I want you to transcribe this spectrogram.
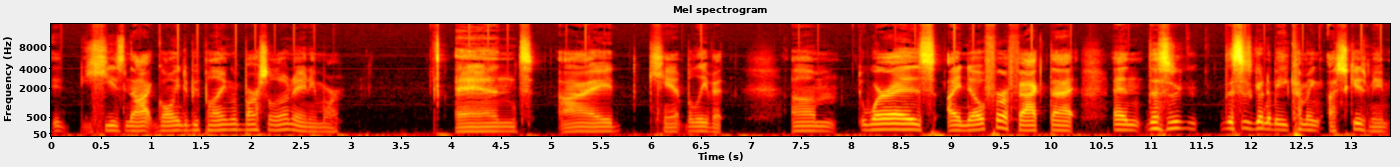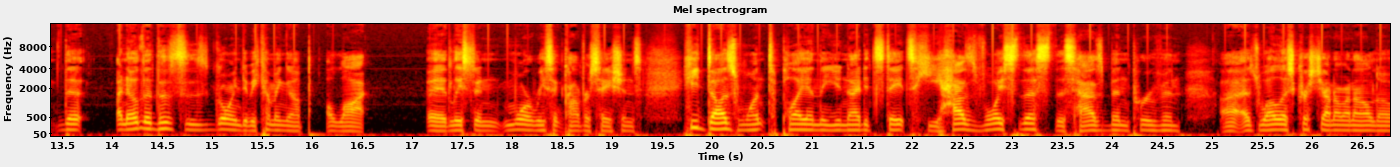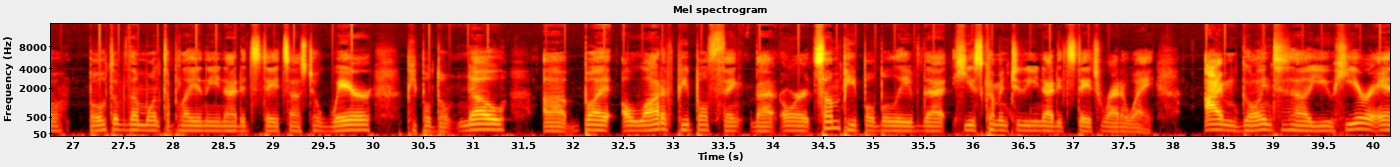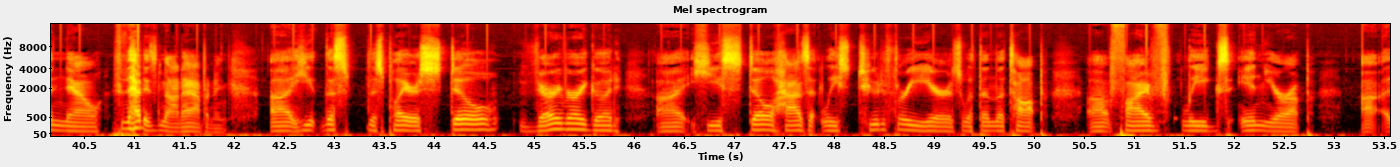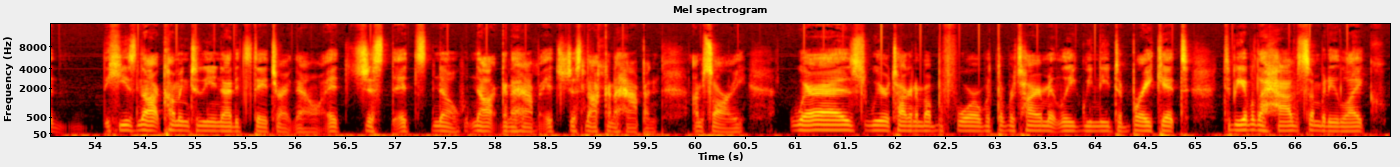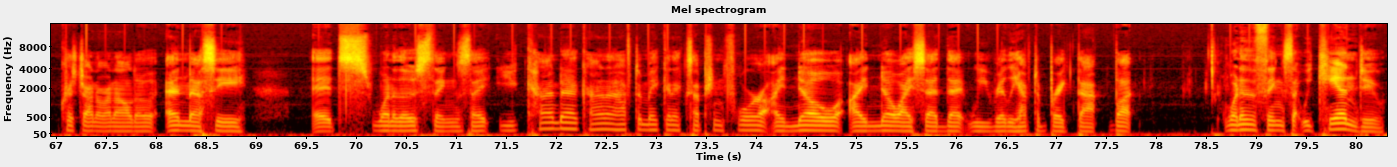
it, he's not going to be playing with Barcelona anymore. And I can't believe it. Um, whereas I know for a fact that, and this is this is going to be coming. Excuse me. The I know that this is going to be coming up a lot at least in more recent conversations, he does want to play in the United States. He has voiced this, this has been proven, uh, as well as Cristiano Ronaldo. Both of them want to play in the United States as to where people don't know. Uh, but a lot of people think that, or some people believe that he's coming to the United States right away. I'm going to tell you here and now that is not happening. Uh, he this this player is still very very good. Uh, he still has at least two to three years within the top uh, five leagues in Europe. Uh, he's not coming to the United States right now. It's just, it's no, not going to happen. It's just not going to happen. I'm sorry. Whereas we were talking about before with the retirement league, we need to break it to be able to have somebody like Cristiano Ronaldo and Messi it's one of those things that you kind of kind of have to make an exception for. I know I know I said that we really have to break that, but one of the things that we can do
